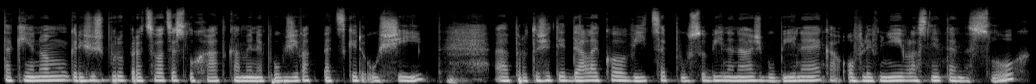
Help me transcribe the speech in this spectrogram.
Tak jenom, když už budu pracovat se sluchátkami, nepoužívat pecky do uší, hmm. Eh, protože ty daleko více působí na náš bubínek a ovlivní vlastně ten sluch.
